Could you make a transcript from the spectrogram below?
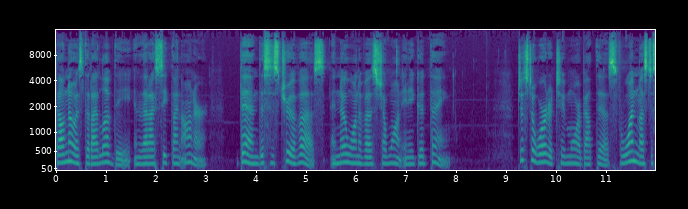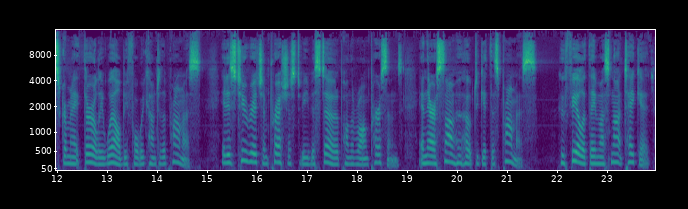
thou knowest that I love thee, and that I seek thine honor, then this is true of us, and no one of us shall want any good thing. Just a word or two more about this, for one must discriminate thoroughly well before we come to the promise. It is too rich and precious to be bestowed upon the wrong persons, and there are some who hope to get this promise, who feel that they must not take it.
